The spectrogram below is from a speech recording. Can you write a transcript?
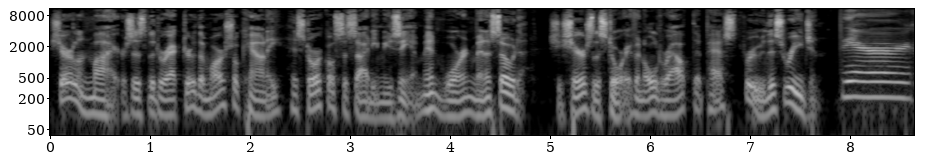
Sherilyn Myers is the director of the Marshall County Historical Society Museum in Warren, Minnesota. She shares the story of an old route that passed through this region. There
